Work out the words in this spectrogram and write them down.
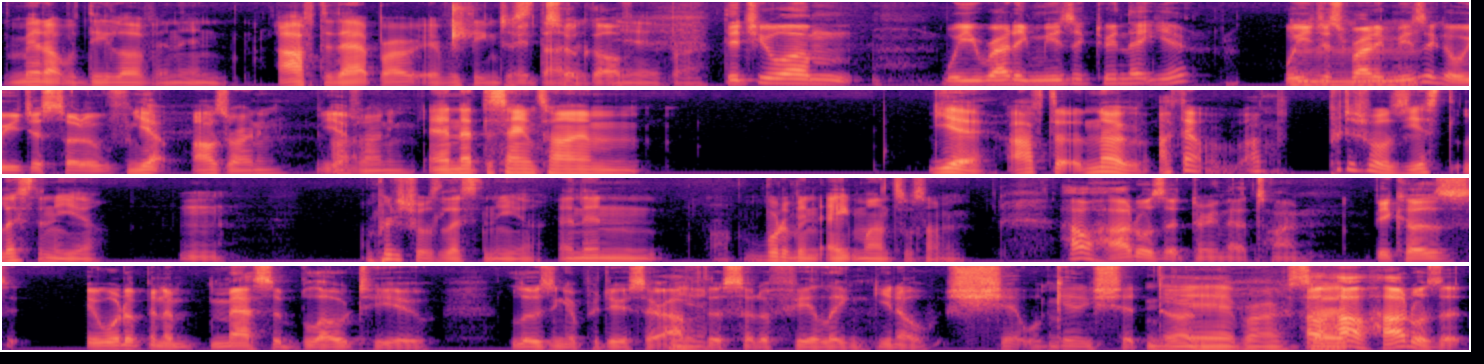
met up with D Love, and then after that, bro, everything just It started. took off. Yeah, bro. Did you um were you writing music during that year? Were you just writing Mm. music or were you just sort of Yeah, I was writing. Yeah. I was writing, and at the same time, yeah. After no, I think I'm pretty sure it was yes, less than a year. Mm. I'm pretty sure it was less than a year, and then would have been eight months or something. How hard was it during that time? Because it would have been a massive blow to you losing a producer after sort of feeling, you know, shit, we're getting shit done. Yeah, bro. So how, how hard was it?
